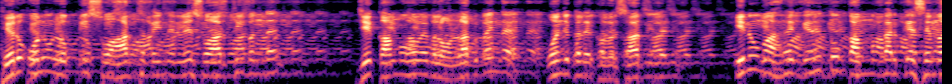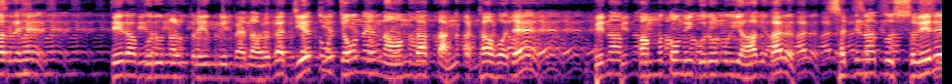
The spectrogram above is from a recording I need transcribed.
ਫਿਰ ਉਹਨੂੰ ਲੋਕੀ ਸਵਾਰਥ ਕਹਿੰਦੇ ਨੇ, ਸਵਾਰਥੀ ਬੰਦਾ ਜੇ ਕੰਮ ਹੋਵੇ ਬੁਲਾਉਣ ਲੱਗ ਪੈਂਦਾ ਹੈ, ਕਦੇ ਖਬਰਸਾਰ ਨਹੀਂ ਲੈਣੀ। ਇਹਨੂੰ ਮਹਾਰਾਜ ਕਹਿੰਦੇ ਤੂੰ ਕੰਮ ਕਰਕੇ ਸਿਮਰ ਰਿਹਾ। ਤੇਰਾ ਗੁਰੂ ਨਾਲ ਪ੍ਰੇਮ ਨਹੀਂ ਪੈਦਾ ਹੋਏਗਾ। ਜੇ ਤੂੰ ਚਾਹੁੰਦਾ ਨਾਮ ਦਾ ਧਨ ਇਕੱਠਾ ਹੋ ਜਾਏ ਬਿਨਾ ਕੰਮ ਤੋਂ ਵੀ ਗੁਰੂ ਨੂੰ ਯਾਦ ਕਰ। ਸੱਜਣਾ ਤੂੰ ਸਵੇਰੇ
